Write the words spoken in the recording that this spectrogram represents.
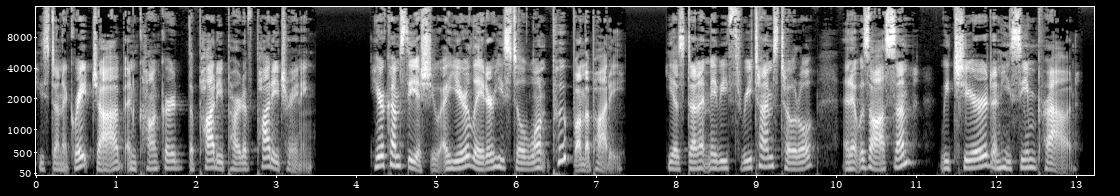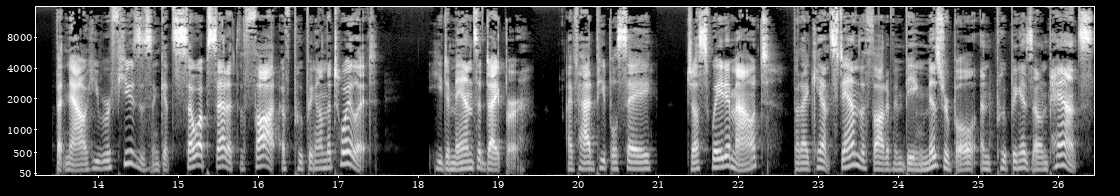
He's done a great job and conquered the potty part of potty training. Here comes the issue. A year later, he still won't poop on the potty. He has done it maybe three times total, and it was awesome. We cheered, and he seemed proud. But now he refuses and gets so upset at the thought of pooping on the toilet. He demands a diaper. I've had people say, just wait him out, but I can't stand the thought of him being miserable and pooping his own pants.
